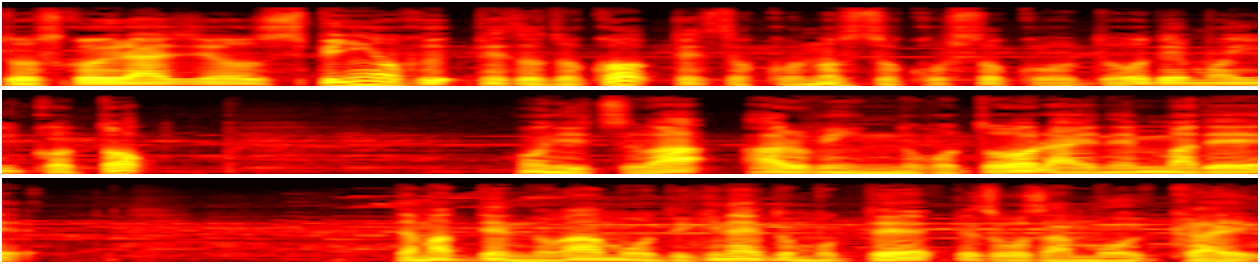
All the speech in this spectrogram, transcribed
ドスコイラジオスピンオフペソドコペソコのそこそこどうでもいいこと。本日はハロウィンのことを来年まで黙ってんのがもうできないと思ってペソコさんもう一回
